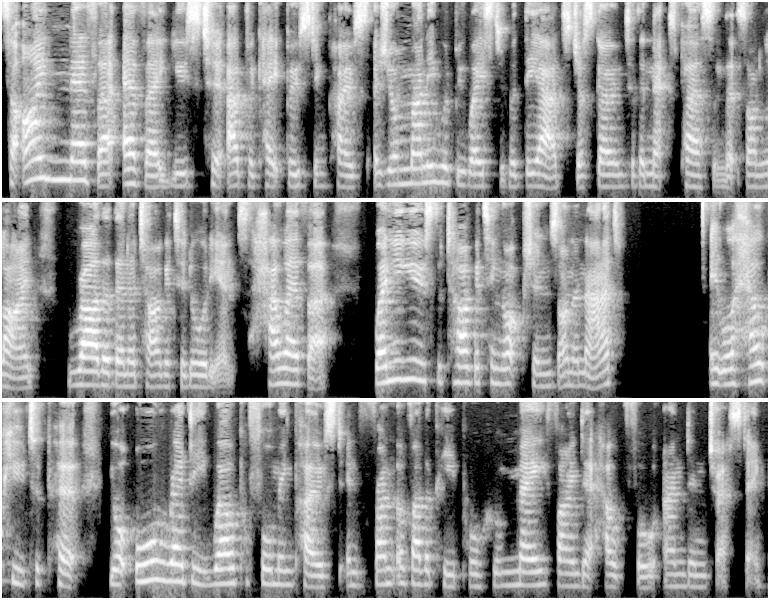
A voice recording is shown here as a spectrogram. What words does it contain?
So I never ever used to advocate boosting posts as your money would be wasted with the ads just going to the next person that's online rather than a targeted audience. However, when you use the targeting options on an ad, it will help you to put your already well performing post in front of other people who may find it helpful and interesting.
